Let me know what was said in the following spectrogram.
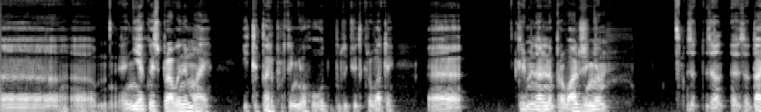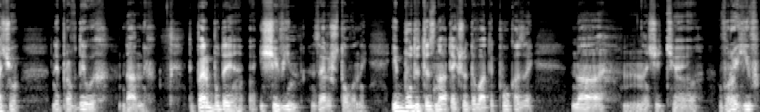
е, е, ніякої справи немає. І тепер проти нього от будуть відкривати е, кримінальне провадження за, за, за дачу неправдивих даних. Тепер буде іще він заарештований. І будете знати, якщо давати покази на значить, е, ворогів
